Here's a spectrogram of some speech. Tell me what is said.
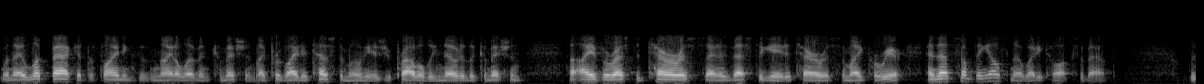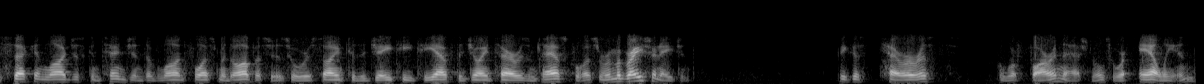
when I look back at the findings of the 9/11 Commission, I provided testimony, as you probably know, to the commission. Uh, I have arrested terrorists and investigated terrorists in my career, and that's something else nobody talks about. The second largest contingent of law enforcement officers who were assigned to the JTTF, the Joint Terrorism Task Force, are immigration agents. Because terrorists who were foreign nationals, who were aliens,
